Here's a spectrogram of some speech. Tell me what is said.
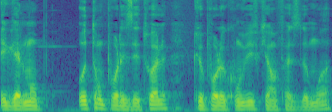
également autant pour les étoiles que pour le convive qui est en face de moi,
